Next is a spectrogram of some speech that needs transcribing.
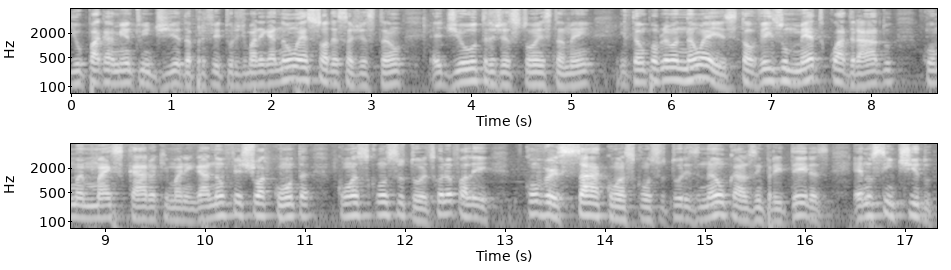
e o pagamento em dia da prefeitura de Maringá não é só dessa gestão, é de outras gestões também. Então o problema não é esse. Talvez o metro quadrado como é mais caro aqui em Maringá, não fechou a conta com as construtoras. Quando eu falei conversar com as construtoras, não com as empreiteiras, é no sentido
